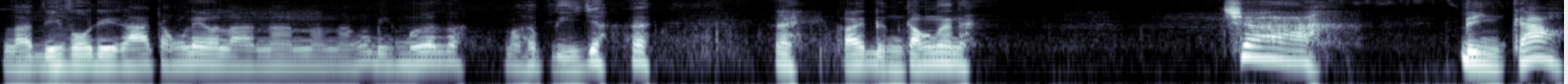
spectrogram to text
Là đi vô đi ra trong lều là nó, nó, nó bị mưa luôn mà hợp lý chưa này coi đứng trong này này. Chà đỉnh cao.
